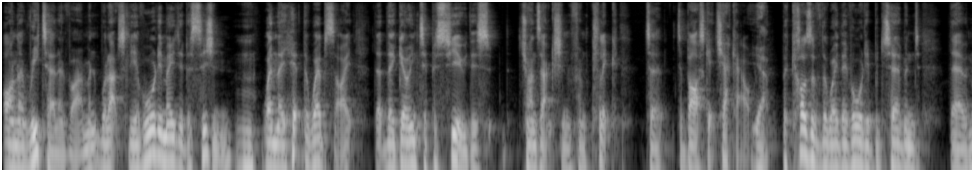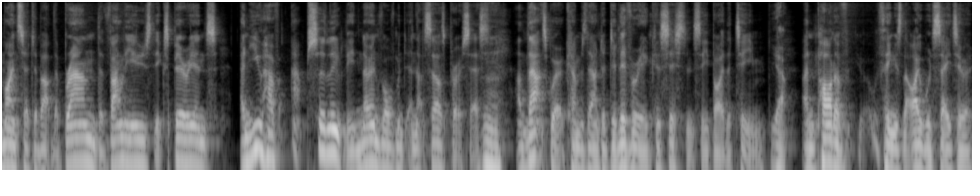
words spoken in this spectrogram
on a retail environment will actually have already made a decision mm. when they hit the website that they're going to pursue this transaction from click to, to basket checkout. Yeah. Because of the way they've already determined their mindset about the brand, the values, the experience, and you have absolutely no involvement in that sales process. Mm. And that's where it comes down to delivery and consistency by the team. Yeah. And part of things that I would say to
